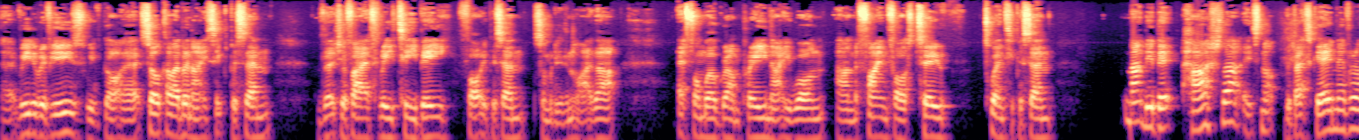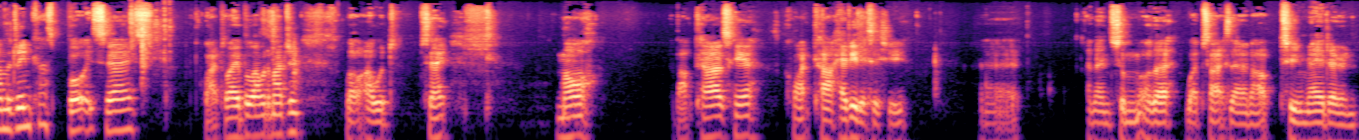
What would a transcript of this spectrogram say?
Uh, reader reviews, we've got uh, Soul Calibur 96%, Virtual Fighter 3 TB 40%, somebody didn't like that, F1 World Grand Prix 91, and Fighting Force 2 20%. Might be a bit harsh that, it's not the best game ever on the Dreamcast, but it's, uh, it's quite playable I would imagine. Well, I would say. More about cars here, it's quite car heavy this issue. Uh, and then some other websites there about Tomb Raider and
